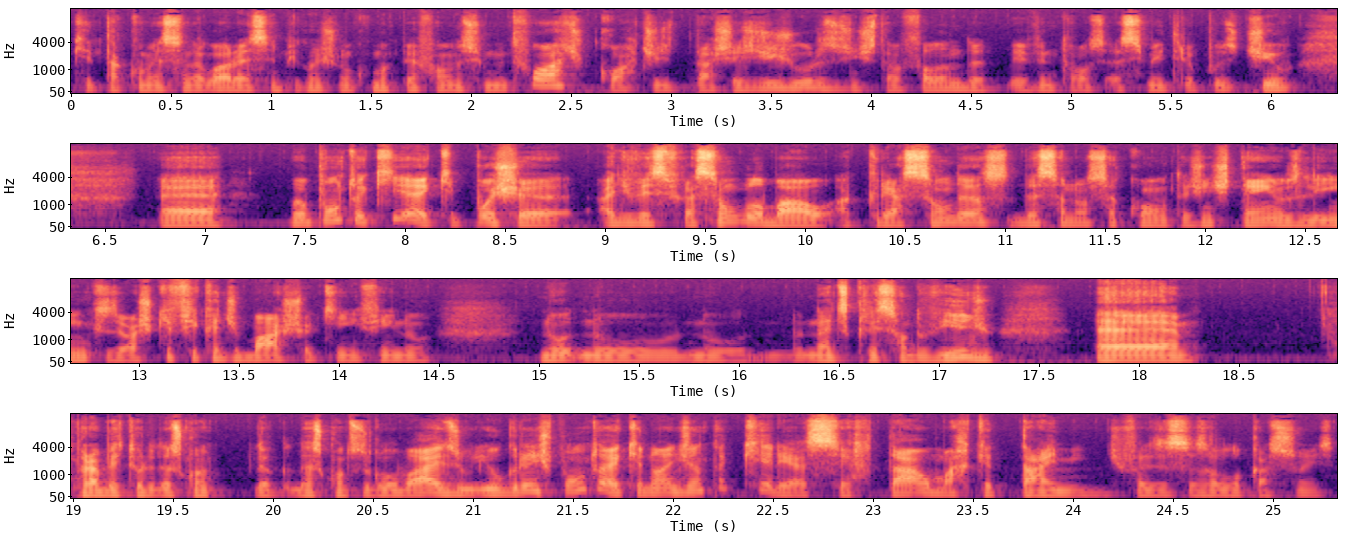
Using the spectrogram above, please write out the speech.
que está começando agora, o S&P continua com uma performance muito forte, corte de taxas de juros, a gente estava falando da eventual assimetria positiva. É, meu ponto aqui é que, poxa, a diversificação global, a criação dessa, dessa nossa conta, a gente tem os links, eu acho que fica debaixo aqui, enfim, no, no, no, no na descrição do vídeo, é, para abertura das, das contas globais. E o grande ponto é que não adianta querer acertar o market timing de fazer essas alocações.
